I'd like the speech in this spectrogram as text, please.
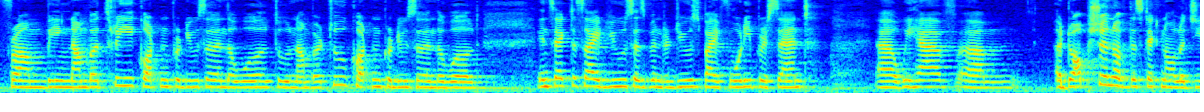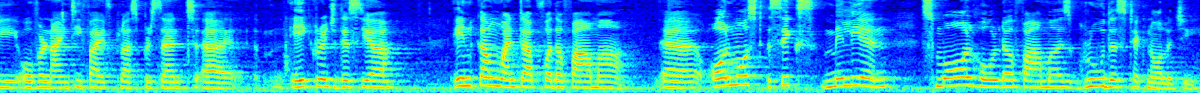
from being number three cotton producer in the world to number two cotton producer in the world. Insecticide use has been reduced by 40 percent uh, we have um, adoption of this technology over 95 plus percent uh, acreage this year. Income went up for the farmer. Uh, almost 6 million smallholder farmers grew this technology.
